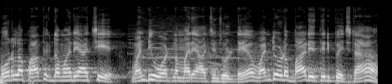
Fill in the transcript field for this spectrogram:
பொருளை பார்த்துக்கிட்ட மாதிரி ஆச்சு. வண்டி ஓட்டின மாதிரி ஆச்சுன்னு சொல்லிட்டு வண்டியோட பாடியை திருப்பி வச்சிட்டான்.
